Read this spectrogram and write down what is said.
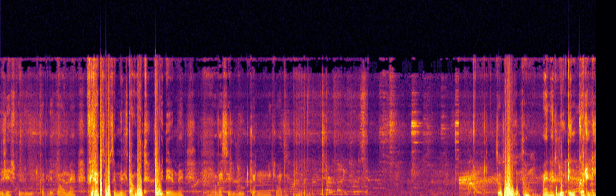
विलेज को लूट कर लेता हूँ मैं फिर आप सबसे मिलता हूँ। थोड़ी देर में वैसे लूट करने के बाद तो, तो, तो मैंने लूटिंग कर ली।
